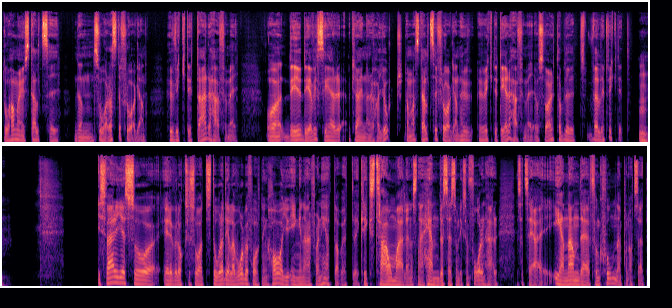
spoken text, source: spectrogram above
då har man ju ställt sig den svåraste frågan. Hur viktigt är det här för mig? Och det är ju det vi ser ukrainare har gjort. De har ställt sig frågan, hur, hur viktigt är det här för mig? Och svaret har blivit väldigt viktigt. Mm. I Sverige så är det väl också så att stora delar av vår befolkning har ju ingen erfarenhet av ett krigstrauma eller en sån här händelse som liksom får den här så att säga, enande funktionen på något sätt.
